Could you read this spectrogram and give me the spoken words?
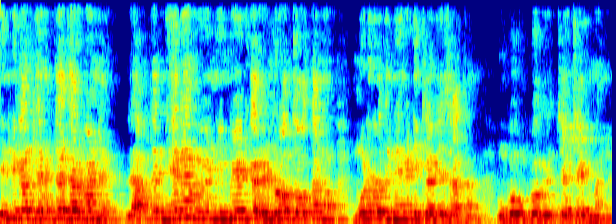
ఎన్నికలు జరిపితే జరపండి. లేకపోతే నేనే ఇమీడియట్గా రెండు రోజులు చూస్తాను మూడో రోజు నేనే డిక్లేర్ చేసేస్తాను. ఇంకో ఇంకో చే- చేయమని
